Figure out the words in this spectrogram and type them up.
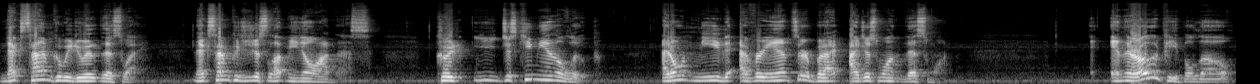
next time could we do it this way? Next time could you just let me know on this? Could you just keep me in the loop? I don't need every answer, but I, I just want this one." And there are other people though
